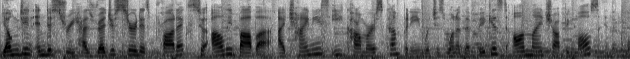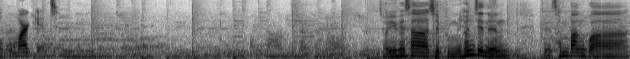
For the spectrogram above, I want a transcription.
Youngjin Industry has registered its products to Alibaba, a Chinese e-commerce company which is one of the biggest online shopping malls in the global market. 저희 회사 제품은 현재는 그 선반과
